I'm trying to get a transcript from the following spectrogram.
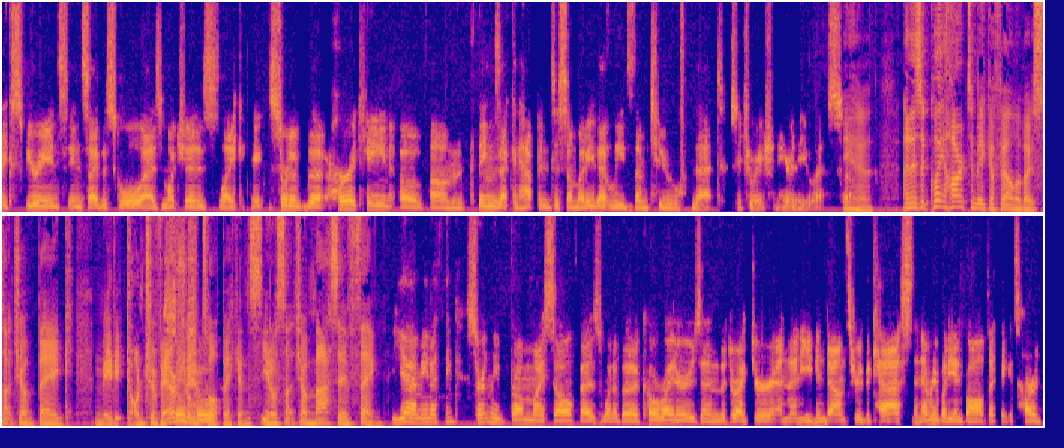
experience inside the school as much as like sort of the hurricane of um, things that can happen to somebody that leads them to that situation here in the U.S. So. Yeah. And is it quite hard to make a film about such a big, maybe controversial Social- topic and, you know, such a massive thing? Yeah, I mean, I think certainly from myself as one of the co-writers and the director, and then even down through the cast and everybody involved, I think it's hard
